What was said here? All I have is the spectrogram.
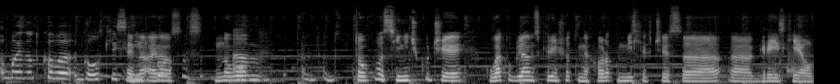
Ама едно такова ghostly синичко. Едно, едно много... Ам, толкова синичко, че когато гледам скриншоти на хората, мислех, че са grayscale.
